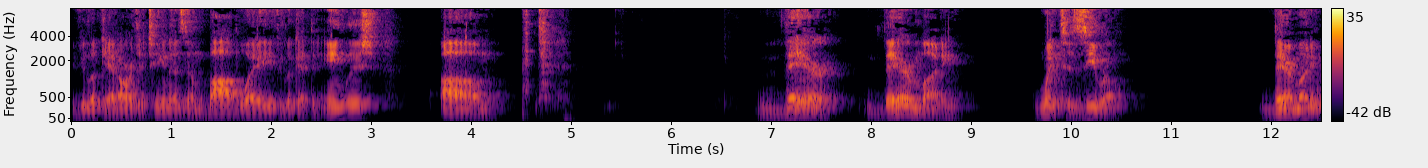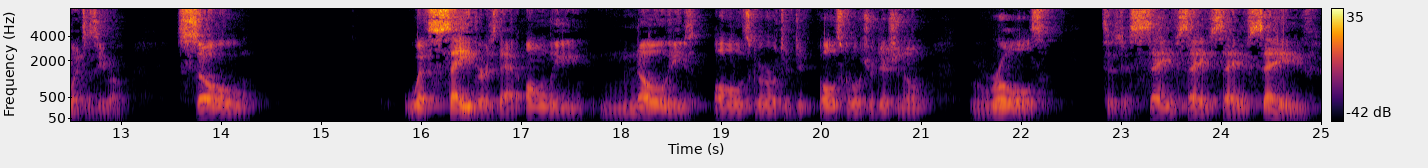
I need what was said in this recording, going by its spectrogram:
if you look at Argentina, Zimbabwe, if you look at the English, um, their their money went to zero. Their money went to zero. So with savers that only know these old school old school traditional rules to just save, save, save, save,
